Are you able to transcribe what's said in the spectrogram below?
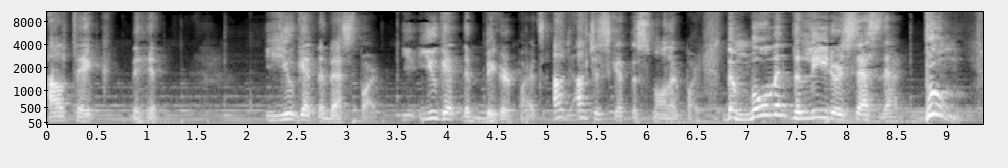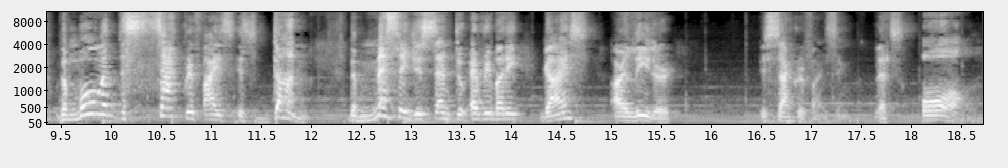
I'll take the hit. You get the best part. You, you get the bigger parts. I'll, I'll just get the smaller part. The moment the leader says that, boom! The moment the sacrifice is done, the message is sent to everybody. Guys, our leader is sacrificing. Let's all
